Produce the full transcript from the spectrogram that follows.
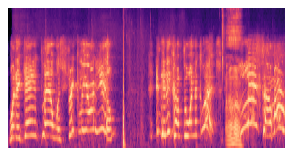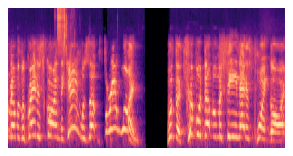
where the game plan was strictly on him, and then he come through in the clutch. Uh-huh. Last time I remember the greatest scorer in the game was up 3-1 with a triple-double machine at his point guard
